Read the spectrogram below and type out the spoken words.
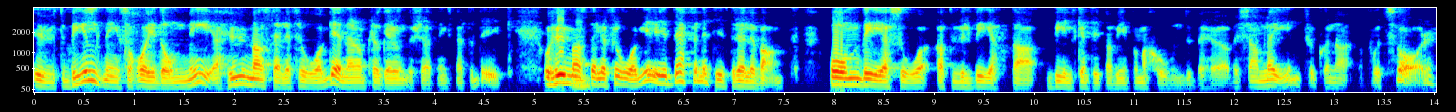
utbildning så har ju de med hur man ställer frågor när de pluggar undersökningsmetodik. Och hur man mm. ställer frågor är ju definitivt relevant om det är så att du vill veta vilken typ av information du behöver samla in för att kunna få ett svar.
